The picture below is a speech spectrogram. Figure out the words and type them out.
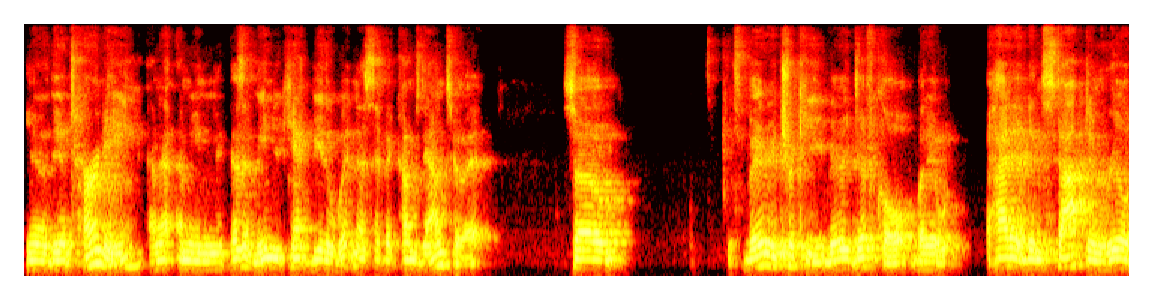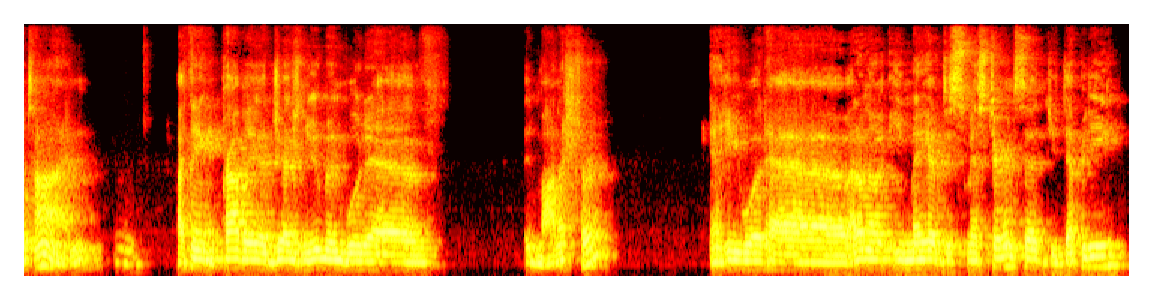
you know, the attorney, and I I mean, it doesn't mean you can't be the witness if it comes down to it. So it's very tricky, very difficult. But it had it been stopped in real time, mm. I think probably a Judge Newman would have admonished her and he would have, I don't know, he may have dismissed her and said, Your deputy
